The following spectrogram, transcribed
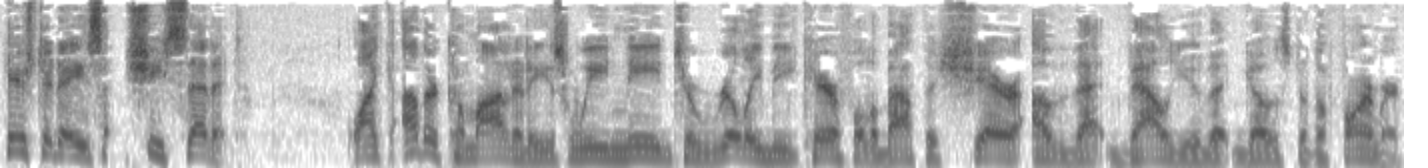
Here's today's She Said It. Like other commodities, we need to really be careful about the share of that value that goes to the farmer.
